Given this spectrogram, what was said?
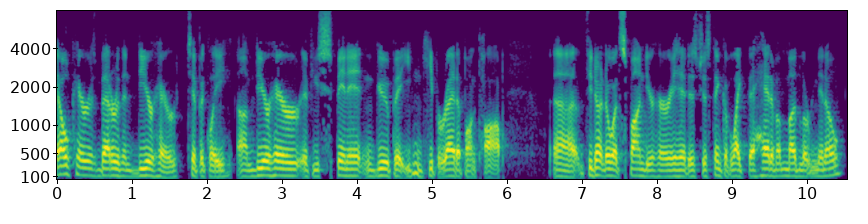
elk hair is better than deer hair typically. Um, deer hair, if you spin it and goop it, you can keep it right up on top. Uh, if you don't know what spun deer hair head is, just think of like the head of a muddler minnow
